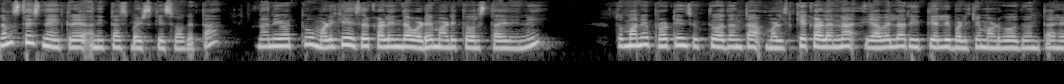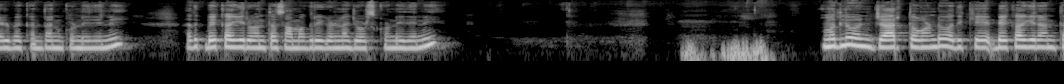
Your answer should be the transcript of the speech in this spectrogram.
ನಮಸ್ತೆ ಸ್ನೇಹಿತರೆ, ಅನಿತಾಸ್ ಬೈಟ್ಸ್ಗೆ ಸ್ವಾಗತ. ನಾನಿವತ್ತು ಮೊಳಕೆ ಹೆಸರು ಕಾಳಿಂದ ವಡೆ ಮಾಡಿ ತೋರಿಸ್ತಾ ಇದ್ದೀನಿ. ತುಂಬಾ ಪ್ರೋಟೀನ್ ಯುಕ್ತವಾದಂಥ ಮೊಳಕೆ ಕಾಳನ್ನು ಯಾವೆಲ್ಲ ರೀತಿಯಲ್ಲಿ ಬಳಕೆ ಮಾಡ್ಬೋದು ಅಂತ ಹೇಳಬೇಕಂತ ಅಂದ್ಕೊಂಡಿದ್ದೀನಿ ಅದಕ್ಕೆ ಬೇಕಾಗಿರುವಂಥ ಸಾಮಗ್ರಿಗಳನ್ನ ಜೋಡಿಸ್ಕೊಂಡಿದ್ದೀನಿ. ಮೊದಲು ಒಂದು ಜಾರ್ ತೊಗೊಂಡು ಅದಕ್ಕೆ ಬೇಕಾಗಿರೋಂಥ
